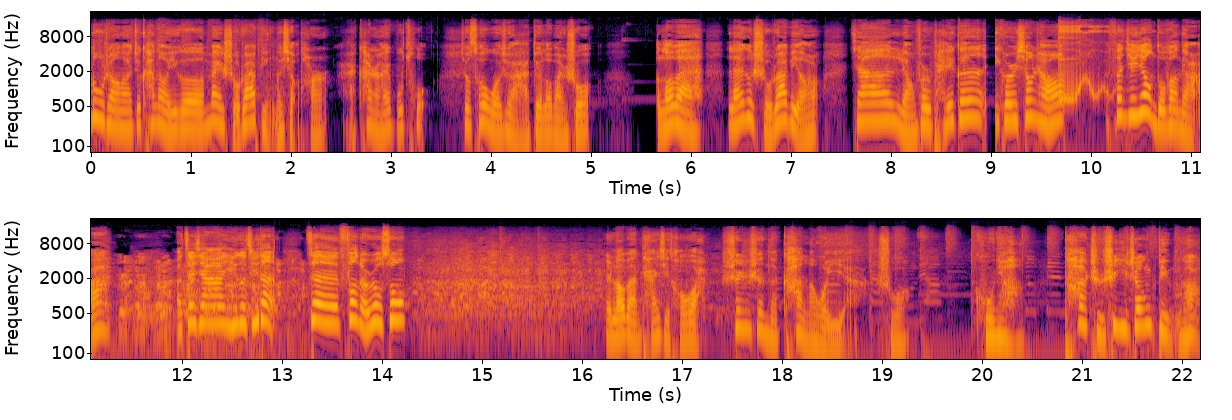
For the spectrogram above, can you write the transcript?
路上呢，就看到一个卖手抓饼的小摊儿，哎，看着还不错，就凑过去啊，对老板说。老板，来个手抓饼，加两份培根，一根香肠，番茄酱多放点啊，啊，再加一个鸡蛋，再放点肉松。这老板抬起头啊，深深的看了我一眼，说：“姑娘，它只是一张饼啊。”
